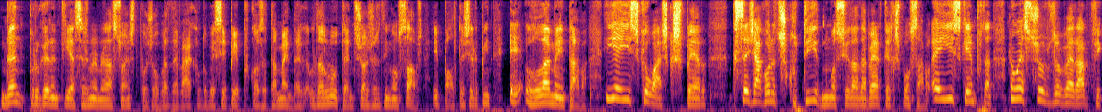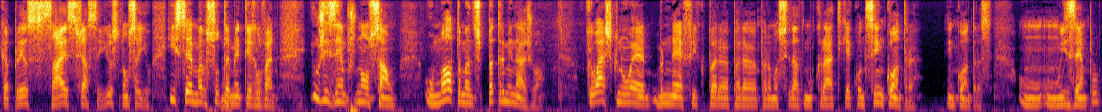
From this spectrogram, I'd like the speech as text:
dando por garantia essas mesmas ações, depois houve a debacle do BCP por causa também da, da, luta entre Jorge Jardim Gonçalves e Paulo Teixeira Pinto, é lamentável. E é isso que eu acho que espero que seja agora discutido numa sociedade aberta e responsável. É isso que é importante. Não é se o José Berardo fica preso, se sai, se já saiu, se não saiu. Isso é absolutamente irrelevante. Os exemplos não são o mal, para terminar, João, que eu acho que não é benéfico para, para, para uma sociedade democrática é quando se encontra encontra-se um, um, exemplo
